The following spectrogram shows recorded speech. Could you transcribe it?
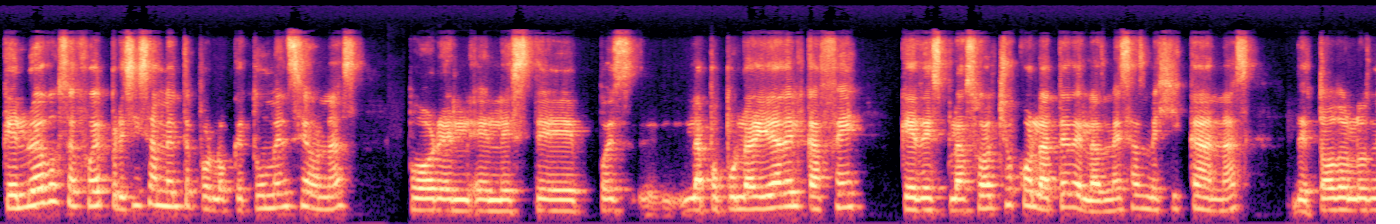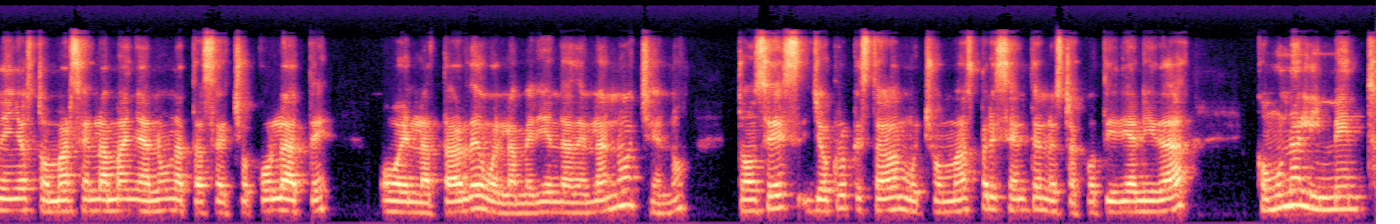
que luego se fue precisamente por lo que tú mencionas, por el, este, pues, la popularidad del café, que desplazó al chocolate de las mesas mexicanas, de todos los niños tomarse en la mañana una taza de chocolate o en la tarde o en la merienda de la noche, ¿no? Entonces, yo creo que estaba mucho más presente en nuestra cotidianidad como un alimento,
